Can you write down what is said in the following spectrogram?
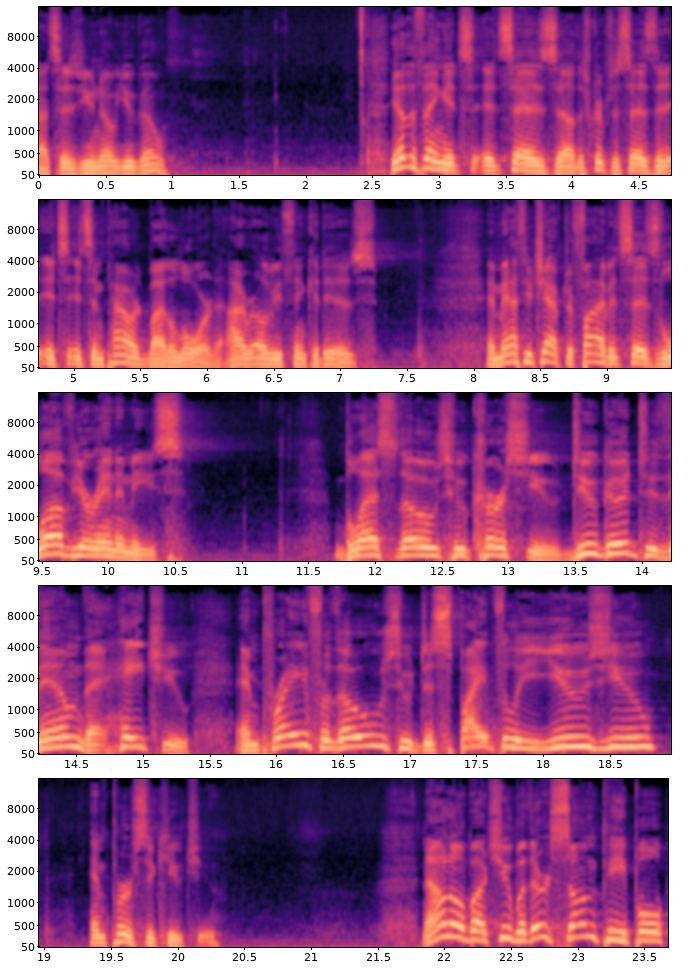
God says, you know you go. The other thing it's, it says, uh, the scripture says that it's, it's empowered by the Lord. I really think it is. In Matthew chapter 5, it says, Love your enemies. Bless those who curse you. Do good to them that hate you. And pray for those who despitefully use you and persecute you. Now, I don't know about you, but there's some people,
